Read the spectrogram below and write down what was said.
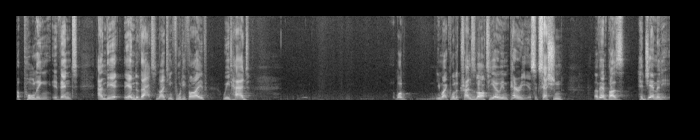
appalling event. And the, the end of that, 1945, we'd had what you might call a translatio imperii, a succession of empires. Hegemony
